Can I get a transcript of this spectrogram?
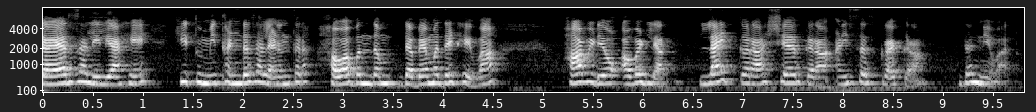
तयार झालेली आहे. ही तुम्ही थंड झाल्यानंतर हवाबंद डब्यामध्ये ठेवा. हा व्हिडिओ आवडल्यास लाईक करा शेअर करा आणि सबस्क्राईब करा. धन्यवाद.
